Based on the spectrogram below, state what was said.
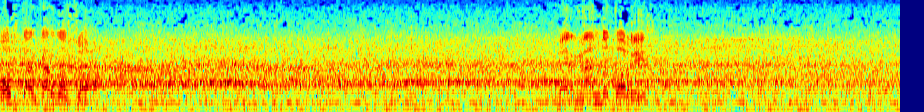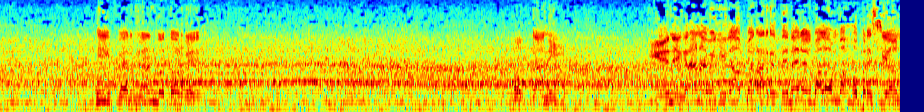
Oscar Cardoso. Fernando Torres. Y Fernando Torres. Bogdani. Tiene gran habilidad para retener el balón bajo presión.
